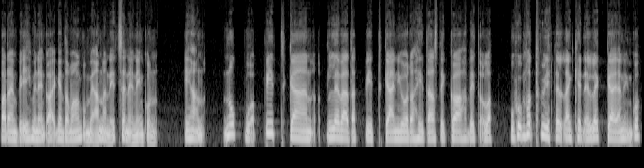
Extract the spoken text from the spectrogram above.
parempi ihminen kaiken tavoin, kun mä annan itseni niin kuin ihan nukkua pitkään, levätä pitkään, juoda hitaasti kahvit, olla puhumatta mielellään kenellekään ja niin kuin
